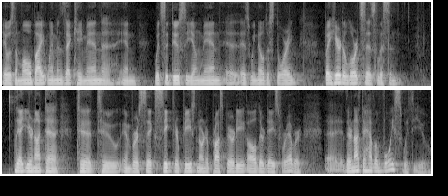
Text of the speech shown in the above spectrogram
it was the Moabite women that came in uh, and would seduce the young man, uh, as we know the story. But here the Lord says, listen, that you're not to, to, to in verse 6, seek their peace nor their prosperity all their days forever. Uh, they're not to have a voice with you,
